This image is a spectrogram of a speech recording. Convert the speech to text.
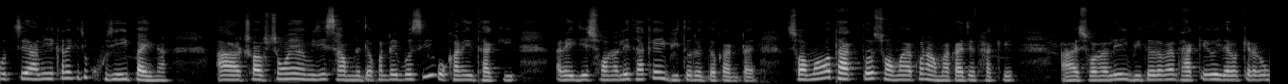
হচ্ছে আমি এখানে কিছু খুঁজেই পাই না। আর সব সময় আমি যে সামনের দোকানটায় বসি, ওখানেই থাকি। আর এই যে সোনালি থাকে এই ভিতরের দোকানটায়। সময়ও থাকতো, সময় এখন আমার কাছে থাকে। আর সোনালি এই ভিতরের দোকানে থাকে ওই দেখো কীরকম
